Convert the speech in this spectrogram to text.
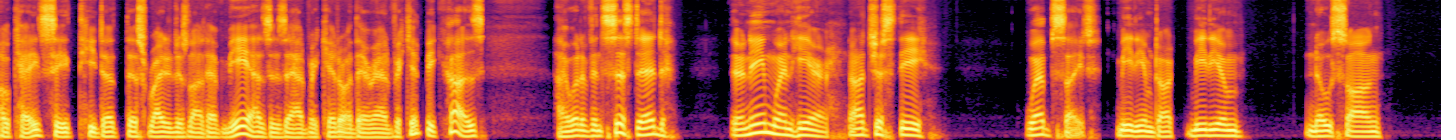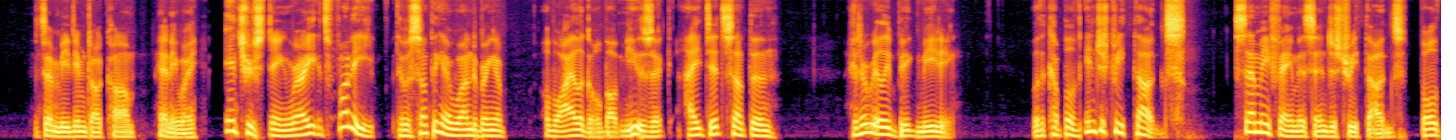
okay, see, he does, this writer does not have me as his advocate or their advocate because I would have insisted their name went here, not just the website. Medium dot medium no song. It's at medium.com. Anyway, interesting, right? It's funny. There was something I wanted to bring up a while ago about music. I did something, I had a really big meeting with a couple of industry thugs, semi famous industry thugs, both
